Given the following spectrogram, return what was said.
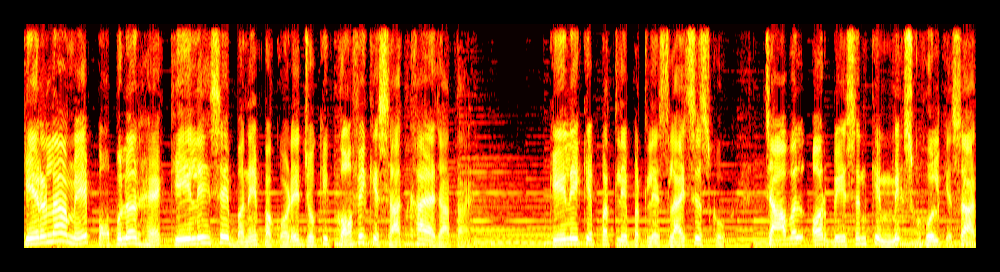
केरला में पॉपुलर है केले से बने पकोड़े जो कि कॉफ़ी के साथ खाया जाता है। केले के पतले पतले स्लाइसेस को चावल और बेसन के मिक्स घोल के साथ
